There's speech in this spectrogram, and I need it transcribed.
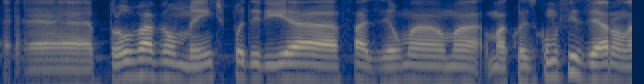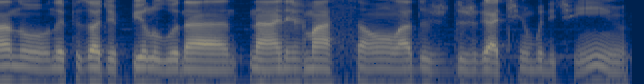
é, provavelmente poderia fazer uma, uma, uma, coisa como fizeram lá no, no episódio epílogo, na, na animação lá dos, dos gatinhos bonitinhos.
